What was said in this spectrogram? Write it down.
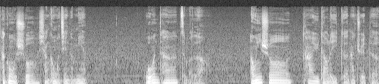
他跟我说想跟我见个面，我问他怎么了，阿 Win 说他遇到了一个他觉得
